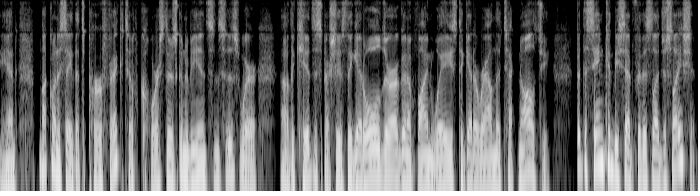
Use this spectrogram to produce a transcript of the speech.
And I'm not going to say that's perfect. Of course, there's going to be instances where uh, the kids, especially as they get older, are going to find ways to get around the technology. But the same can be said for this legislation,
